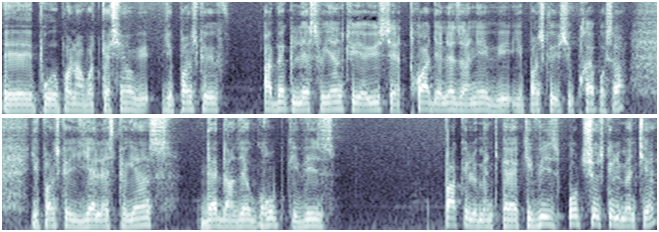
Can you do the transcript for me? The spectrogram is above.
Et pour répondre à votre question, oui, je pense que avec l'expérience qu'il y a eu ces trois dernières années, oui, je pense que je suis prêt pour ça. Je pense y a l'expérience d'être dans un groupe qui vise pas que le euh, qui vise autre chose que le maintien.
